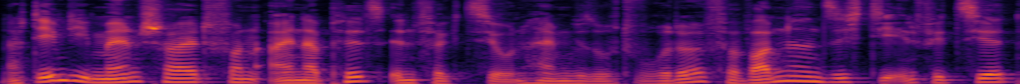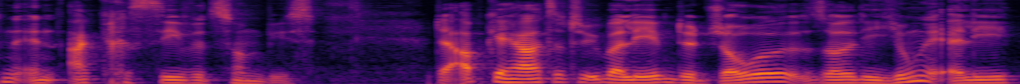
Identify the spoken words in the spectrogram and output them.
Nachdem die Menschheit von einer Pilzinfektion heimgesucht wurde, verwandeln sich die Infizierten in aggressive Zombies. Der abgehärtete Überlebende Joel soll die junge Ellie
